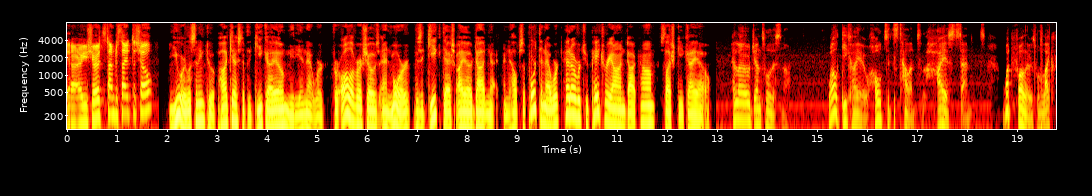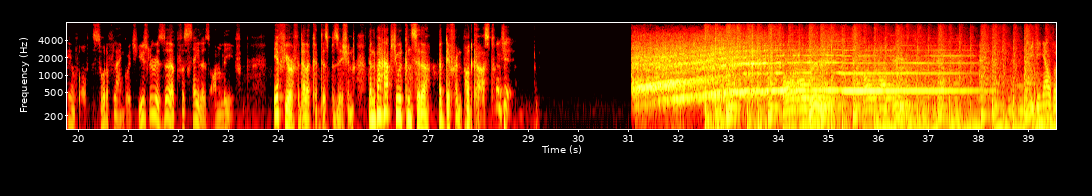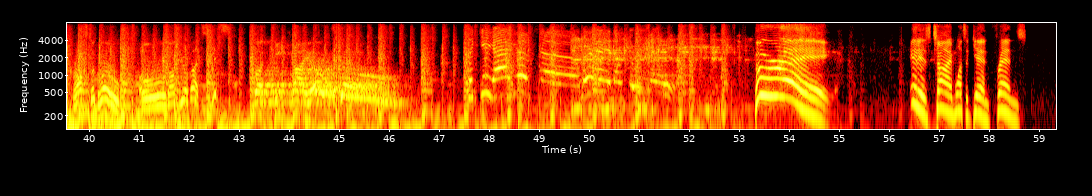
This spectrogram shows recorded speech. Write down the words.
Uh, are you sure it's time to start the show? You are listening to a podcast of the Geek.io Media Network. For all of our shows and more, visit geek-io.net. And to help support the network, head over to patreon.com slash geek.io. Hello, gentle listener. While Geek.io holds its talent to the highest standards, what follows will likely involve the sort of language usually reserved for sailors on leave. If you're of a delicate disposition, then perhaps you would consider a different podcast. Oh shit. Geeking out across the globe. Hold on to your butts. It's the Geek IO Show. The Show! Hooray! It is time once again, friends,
